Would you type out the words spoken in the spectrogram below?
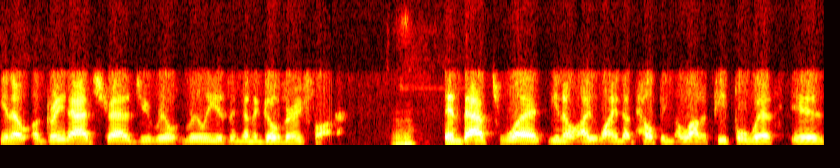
you know a great ad strategy real, really isn't going to go very far mm. and that's what you know i wind up helping a lot of people with is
